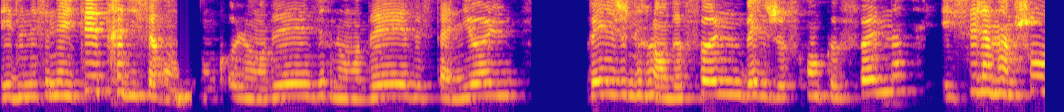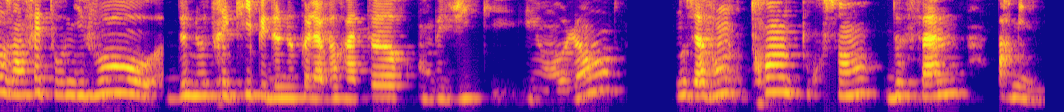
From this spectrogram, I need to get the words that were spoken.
et de nationalités très différentes, donc hollandaises, irlandaises, espagnoles. belge néerlandophone, belge francophone. Et c'est la même chose en fait au niveau de notre équipe et de nos collaborateurs en Belgique et en Hollande. Nous avons 30% de femmes parmi nous.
